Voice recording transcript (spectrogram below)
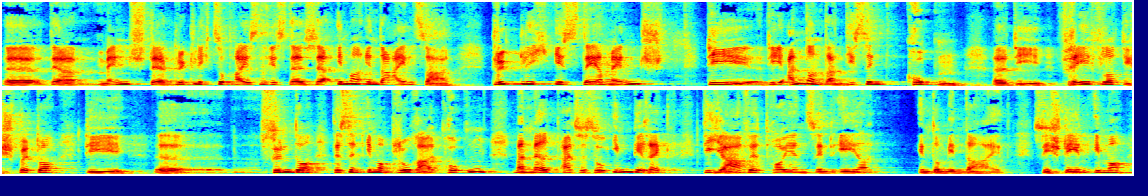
äh, der Mensch, der glücklich zu preisen ist, der ist ja immer in der Einzahl. Glücklich ist der Mensch, die, die anderen dann, die sind Gruppen. Äh, die Frevler, die Spötter, die äh, Sünder, das sind immer Pluralgruppen. Man merkt also so indirekt, die Jahwe-Treuen sind eher in der Minderheit. Sie stehen immer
